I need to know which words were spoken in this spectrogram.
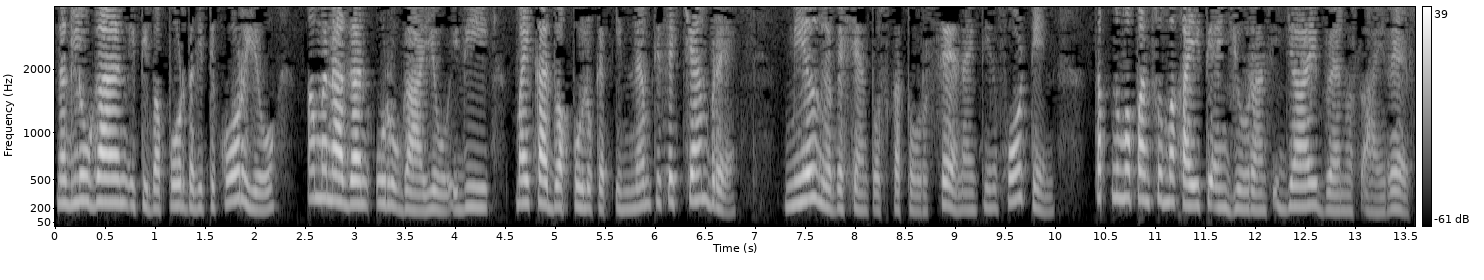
Naglugan iti bapor dagiti koryo, ang managan Urugayo, idi may kadwa pulo ket innem ti Setyembre, 1914, 1914, tapno mapan sumakay iti endurance ijay Buenos Aires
